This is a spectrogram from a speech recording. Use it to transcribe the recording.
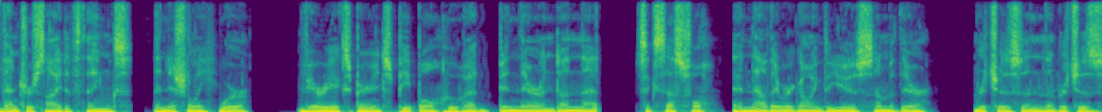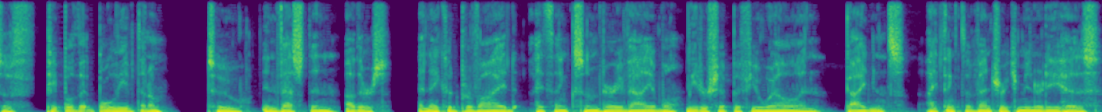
venture side of things initially were very experienced people who had been there and done that successful. And now they were going to use some of their riches and the riches of people that believed in them to invest in others. And they could provide, I think, some very valuable leadership, if you will, and guidance. I think the venture community has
